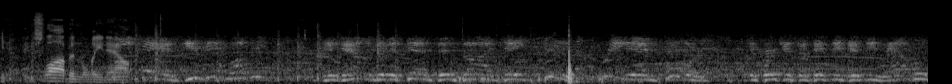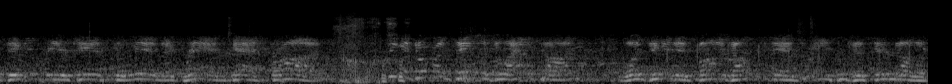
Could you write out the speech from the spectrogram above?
Can't be the lean out. To the 10s inside gate 2, 3, and 4 to purchase a 50-50 raffle ticket for your chance to win a grand cash prize. Tickets don't run sale until halftime. One ticket is five dollars and three for just ten dollars.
